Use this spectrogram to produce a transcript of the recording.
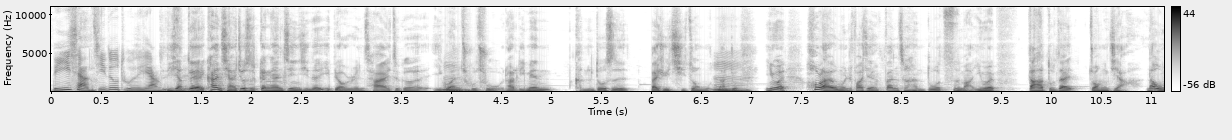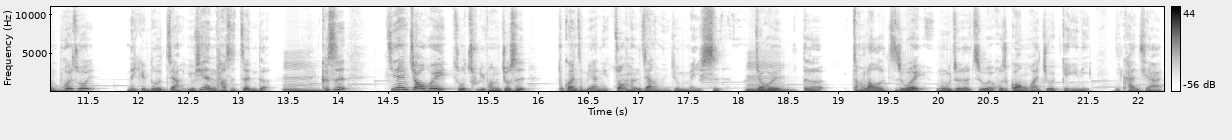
理想基督徒的样子。理想对，看起来就是干干净净的一表人才，这个衣冠楚楚，那、里面可能都是败絮其中。那就、嗯因为后来我们就发现翻车很多次嘛，因为大家都在装假，那我们不会说每个人都是这样，有些人他是真的，嗯可是今天教会所处理方式就是，不管怎么样，你装成这样子你就没事，嗯教会的长老的职位、牧者的职位或是光环就会给你，你看起来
